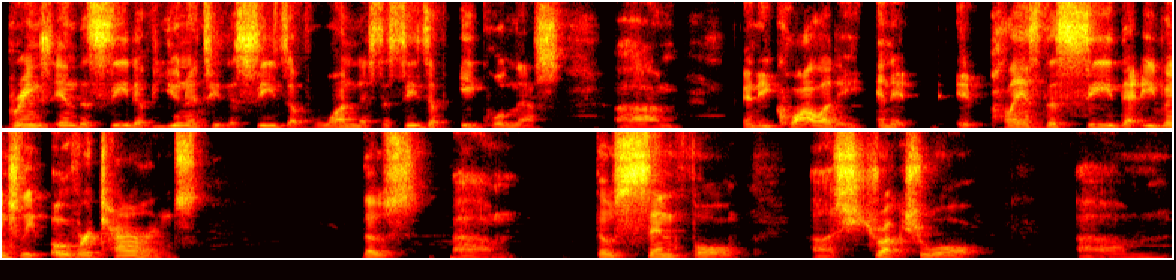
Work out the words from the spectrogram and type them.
brings in the seed of unity, the seeds of oneness, the seeds of equalness um, and equality, and it it plants the seed that eventually overturns those um, those sinful uh, structural um,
